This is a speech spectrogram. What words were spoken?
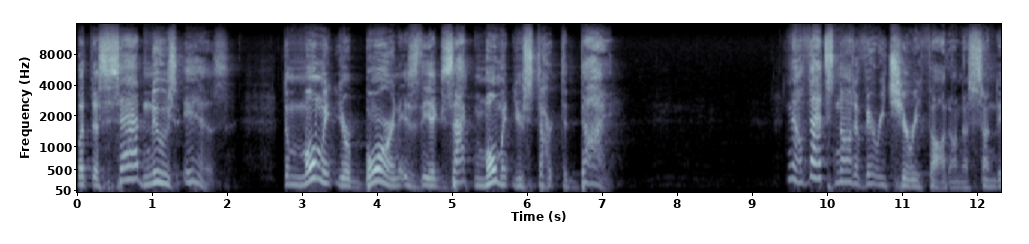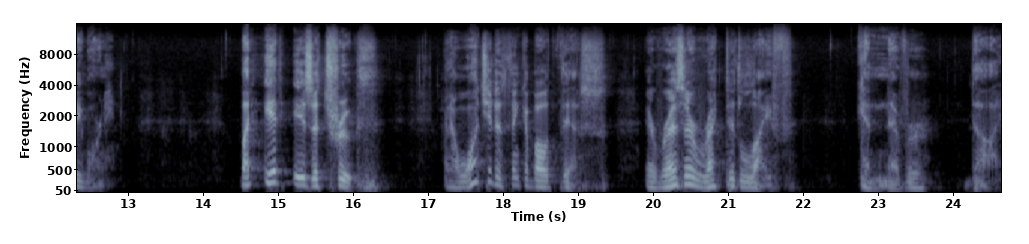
but the sad news is the moment you're born is the exact moment you start to die. Now, that's not a very cheery thought on a Sunday morning, but it is a truth. And I want you to think about this a resurrected life can never die.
